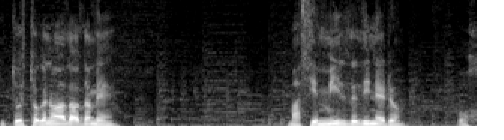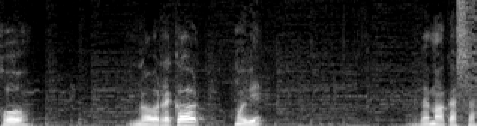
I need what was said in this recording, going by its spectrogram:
Y todo esto que nos ha dado también Más 100.000 de dinero ¡Ojo! nuevo récord Muy bien Nos vemos a casa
